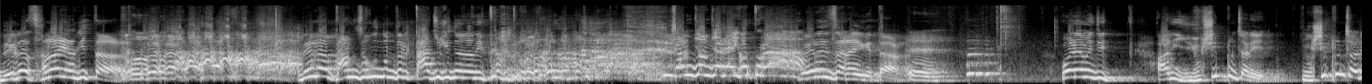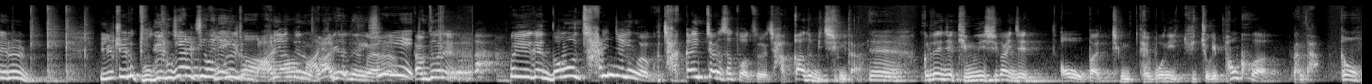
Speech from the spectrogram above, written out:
내가 살아야겠다. 내가 방송은 놈들을 다 죽이는 한이 있다. 점점 자라 이것들아. 나는 살아야겠다. 예. 왜냐면 이제 아니 60분짜리 60분짜리를 일주일에 두 개를 두 개를 찍어야 두 개를 되니까. 좀 말이 안 되는 거야. 말이 안 되는 거야. 실이- 아무튼 이게 너무 살인적인 거예요. 그 작가 입장에서도 어때요? 작가도 미칩니다. 네. 그런데 이제 김은희 씨가 이제 어 오빠 지금 대본이 뒤쪽에 펑크가 난다. 어.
